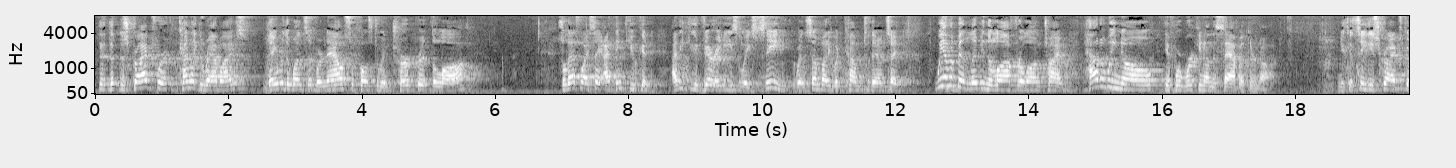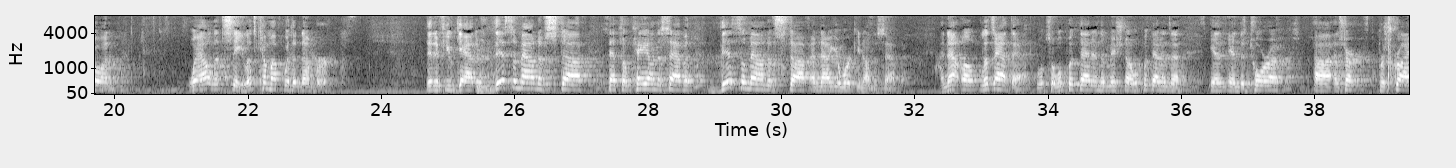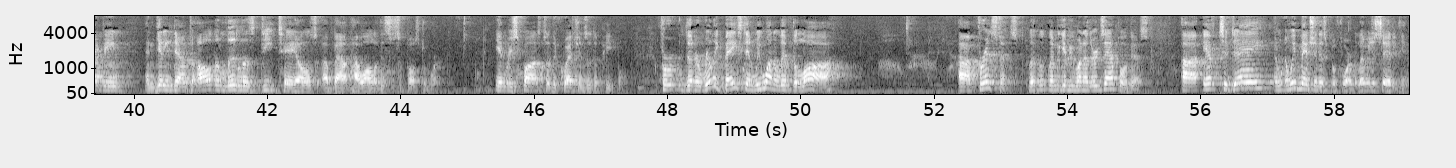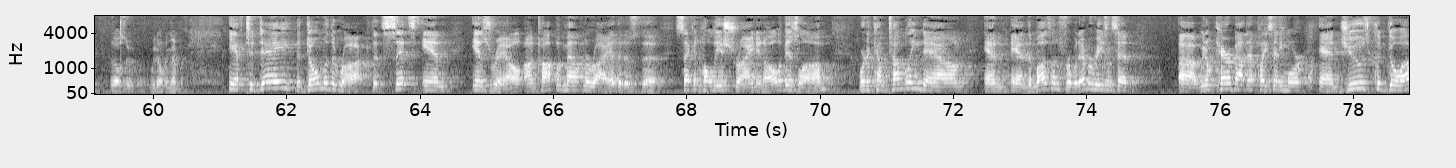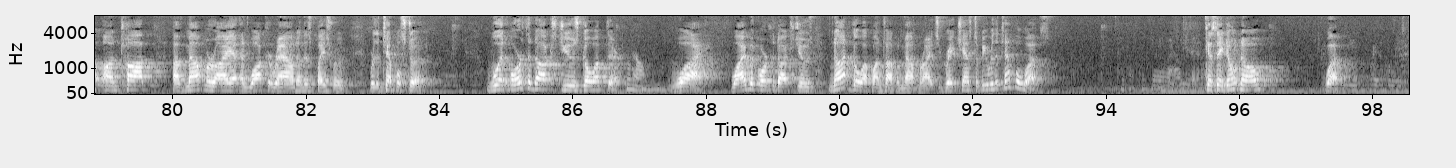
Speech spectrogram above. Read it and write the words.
The, the, the, scribes were kind of like the rabbis. They were the ones that were now supposed to interpret the law. So that's why I say I think you could I think you could very easily see when somebody would come to them and say, "We haven't been living the law for a long time. How do we know if we're working on the Sabbath or not?" And you can see these scribes going, "Well, let's see. Let's come up with a number that if you gather this amount of stuff that's okay on the Sabbath, this amount of stuff, and now you're working on the Sabbath. And now, well, let's add that. So we'll put that in the Mishnah, we'll put that in the, in, in the Torah, uh, and start prescribing and getting down to all the littlest details about how all of this is supposed to work in response to the questions of the people. For, that are really based in we want to live the law. Uh, for instance, let, let me give you one other example of this. Uh, if today, and we've mentioned this before, but let me just say it again for those who we don't remember. If today the Dome of the Rock that sits in Israel on top of Mount Moriah, that is the second holiest shrine in all of Islam, were to come tumbling down, and, and the Muslims, for whatever reason, said, uh, We don't care about that place anymore, and Jews could go up on top of Mount Moriah and walk around on this place where, where the temple stood. Would Orthodox Jews go up there? No. Why? Why would Orthodox Jews not go up on top of Mount Moriah? It's a great chance to be where the temple was. Because they don't know what?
